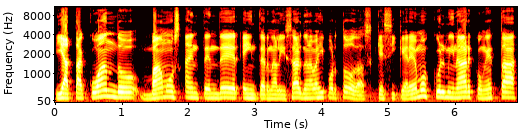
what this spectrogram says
y hasta cuándo vamos a entender e internalizar de una vez y por todas que si queremos culminar con esta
